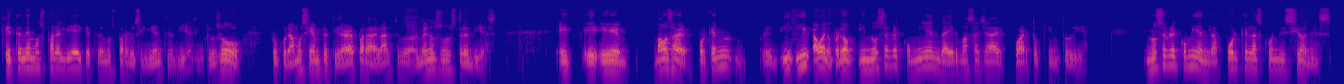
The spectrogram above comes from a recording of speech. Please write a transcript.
qué tenemos para el día y qué tenemos para los siguientes días. Incluso procuramos siempre tirar para adelante al menos unos tres días. Eh, vamos a ver, ¿por qué? Y, y, ah, bueno, perdón, y no se recomienda ir más allá del cuarto o quinto día. No se recomienda porque las condiciones,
